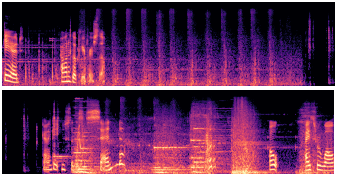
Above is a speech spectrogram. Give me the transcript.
Scared. I want to go up here first, though. Gotta get used to this ascend. Oh, I threw wall.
